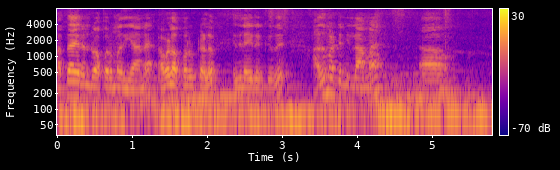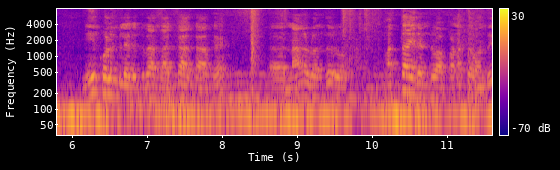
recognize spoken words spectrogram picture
பத்தாயிரம் ரூபாய் பெறுமதியான அவ்வளோ பொருட்களும் இதில் இருக்குது. அது மட்டும் இல்லாமல் நீர்கொழும்பில் இருக்கிற அந்த அக்காக்காக நாங்கள் வந்து ஒரு பத்தாயிரம் ரூபாய் பணத்தை வந்து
